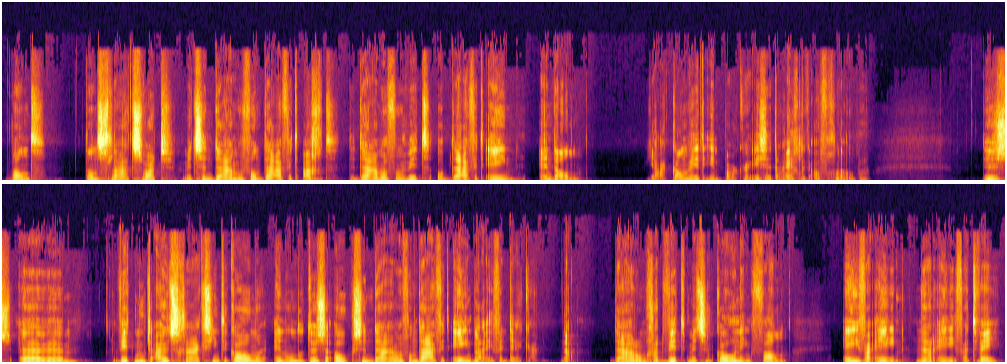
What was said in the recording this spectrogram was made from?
Want dan slaat zwart met zijn dame van David 8, de dame van wit op David 1. En dan ja, kan wit inpakken, is het eigenlijk afgelopen. Dus uh, wit moet uit schaak zien te komen en ondertussen ook zijn dame van David 1 blijven dekken. Nou, daarom gaat wit met zijn koning van Eva 1 naar Eva 2.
